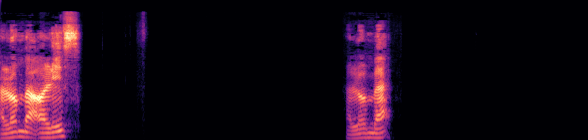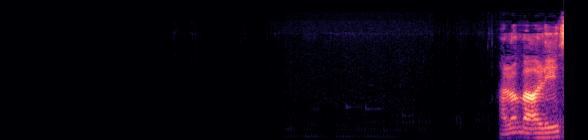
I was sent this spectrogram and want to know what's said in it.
Halo Mbak Olis. Halo Mbak. Halo Mbak Olis.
